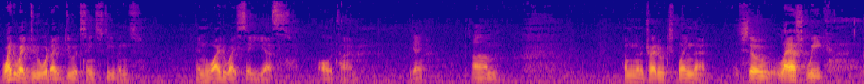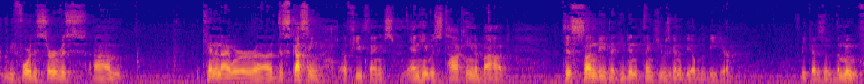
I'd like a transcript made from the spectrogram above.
why do I do what I do at St. Stephen's, and why do I say yes all the time? Okay, um, I'm going to try to explain that. So last week, before the service, um, Ken and I were uh, discussing a few things, and he was talking about this Sunday that he didn't think he was going to be able to be here because of the move.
